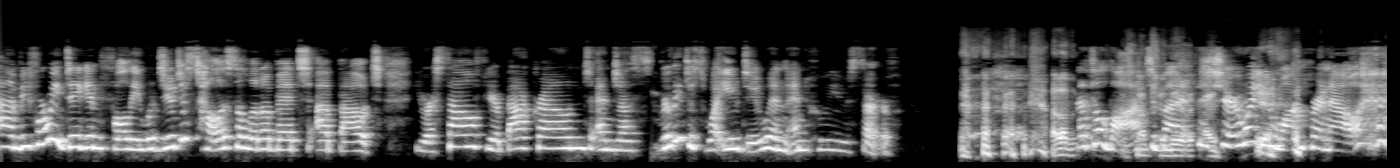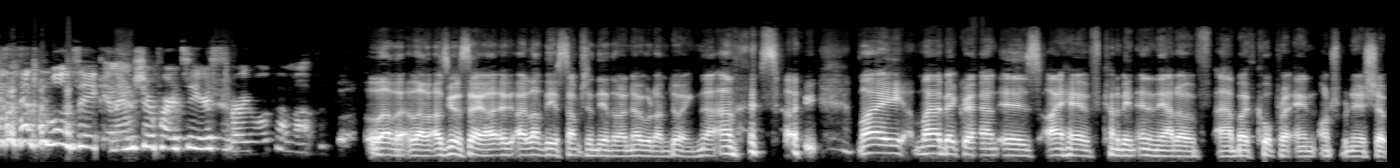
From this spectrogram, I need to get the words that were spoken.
um, before we dig in fully, would you just tell us a little bit about yourself, your background, and just really just what you do and and who you serve? I love That's a lot, but share what yeah. you want for now. and we'll take it. I'm sure parts of your story will come up. Love it, love it. I was going to say I, I, love the assumption there that I know what I'm doing. No, um, so my my background is I have kind of been in and out of uh, both corporate and entrepreneurship,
